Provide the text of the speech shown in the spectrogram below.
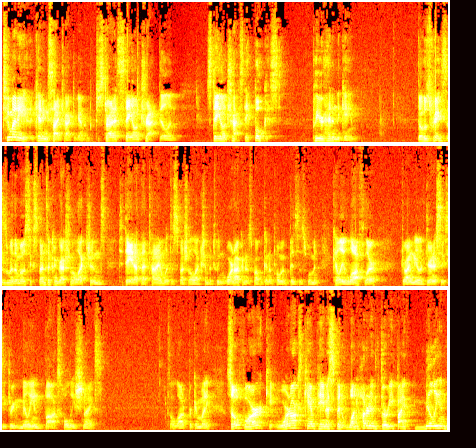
too many getting sidetracked again. I'm just trying to stay on track, Dylan. Stay on track. Stay focused. Put your head in the game. Those races were the most expensive congressional elections to date at that time with the special election between Warnock and his Republican opponent, businesswoman Kelly Loeffler, drawing nearly 363 million bucks. Holy schnikes. It's a lot of freaking money. So far, Warnock's campaign has spent $135 million,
